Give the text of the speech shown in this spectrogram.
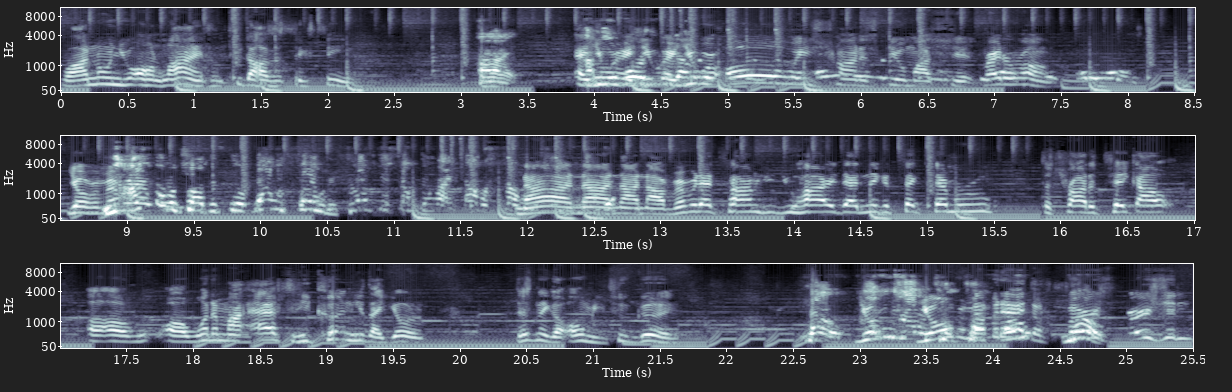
well, I known you online from 2016. All right. And you, were, and you, and you were always trying to steal my shit, right or wrong? Yo, remember nah, that? I was trying to steal. That was Solis. Let's get something right. That was Solis. Nah, nah, nah, nah. Remember that time you, you hired that nigga Tech Temaru to try to take out uh, uh, uh, one of my apps and he couldn't? He's like, yo, this nigga owe me too good. No, you, you don't remember that? The first no. version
